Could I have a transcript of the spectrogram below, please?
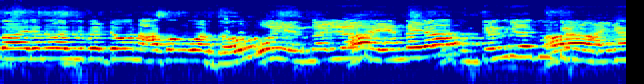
భార్యను వదిలిపెట్టావు నాకు కొడతావు ఓ ఏందయ్యా? ఆ, ఏందయ్యా? ఉంటేంది లేకుంటే? అయినా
